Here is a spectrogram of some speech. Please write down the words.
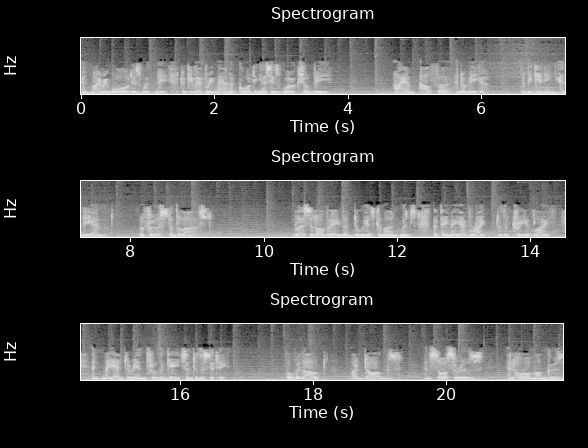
and my reward is with me, to give every man according as his work shall be. I am Alpha and Omega, the beginning and the end, the first and the last. Blessed are they that do his commandments, that they may have right to the tree of life, and may enter in through the gates into the city. For without are dogs, and sorcerers, and whoremongers,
